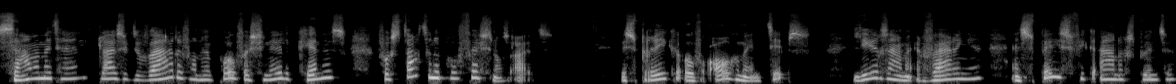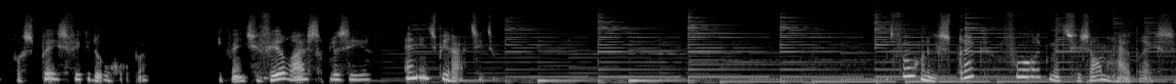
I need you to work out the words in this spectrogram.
Samen met hen pluis ik de waarde van hun professionele kennis voor startende professionals uit. We spreken over algemene tips, leerzame ervaringen en specifieke aandachtspunten voor specifieke doelgroepen. Ik wens je veel luisterplezier en inspiratie toe. Het volgende gesprek voer ik met Suzanne Huibrechts,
